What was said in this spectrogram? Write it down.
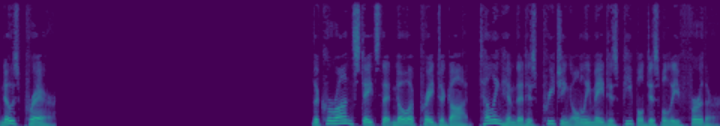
Noah's prayer The Quran states that Noah prayed to God, telling him that his preaching only made his people disbelieve further.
